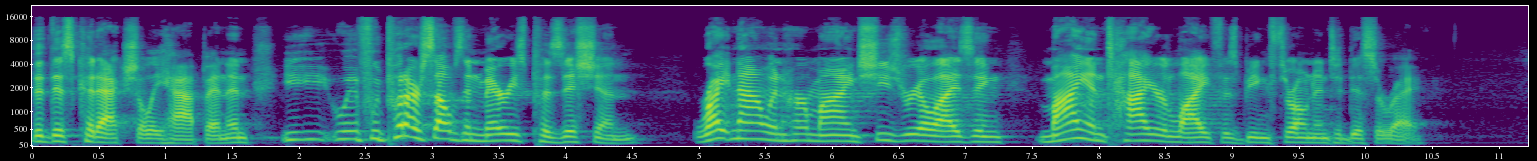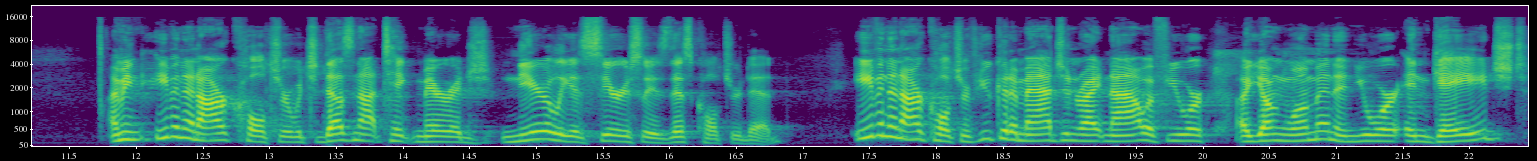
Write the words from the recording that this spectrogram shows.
that this could actually happen. And if we put ourselves in Mary's position, right now in her mind, she's realizing my entire life is being thrown into disarray. I mean, even in our culture, which does not take marriage nearly as seriously as this culture did, even in our culture, if you could imagine right now, if you were a young woman and you were engaged,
